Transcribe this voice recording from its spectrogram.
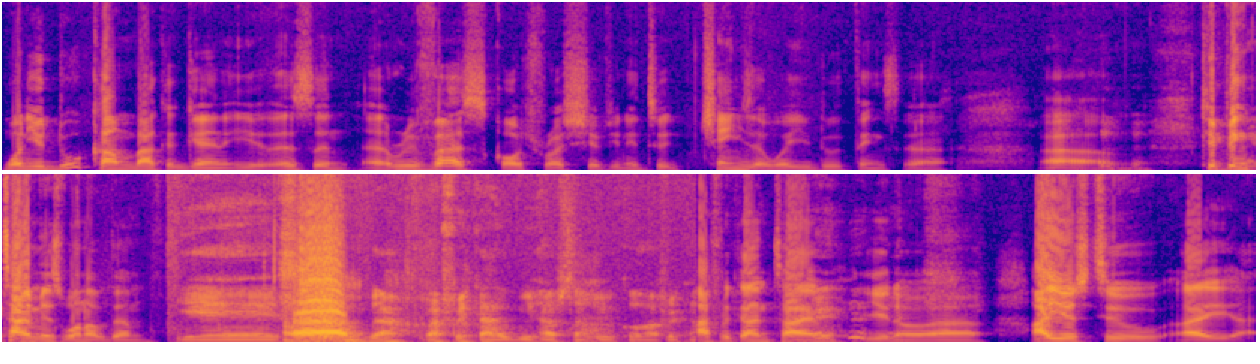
When you do come back again, it's an, a reverse cultural shift. You need to change the way you do things. Uh, um, keeping time is one of them. Yes, um, Africa. We have something called African African time. you know, uh, I used to. I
